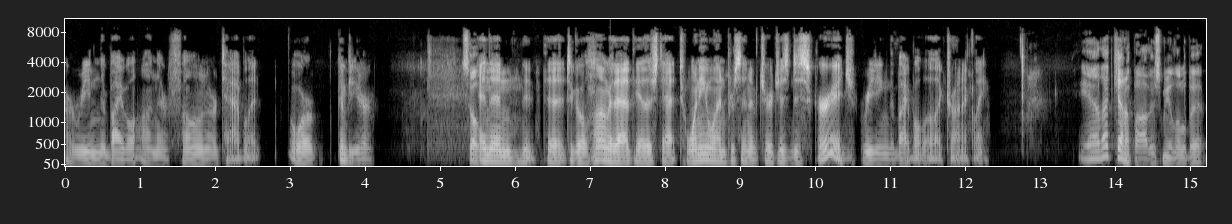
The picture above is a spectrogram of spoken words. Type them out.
are reading the Bible on their phone or tablet or computer. So And then the, the, to go along with that, the other stat 21% of churches discourage reading the Bible electronically. yeah, that kind of bothers me a little bit.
